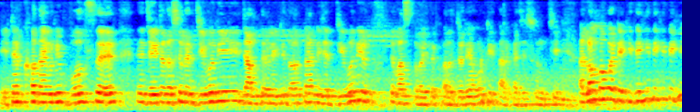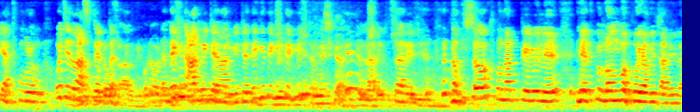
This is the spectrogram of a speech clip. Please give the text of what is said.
এটার কথাই উনি বলছেন যে এটা রসুলের জীবনী জানতে হলে এটি দরকার নিজের জীবনী বাস্তবায়িত করার জন্য এমনটি তার কাছে শুনছি। আর লম্বা বইটা কি? দেখি দেখি দেখি এত বড় ওই যে লাস্টেরটা ওটা আরবি। ওটা- ওটা- দেখি আরবিটা আরবিটা। দেখি দেখি দেখি। দর্শক ওনার টেবিলে লম্বা বই আমি জানি না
